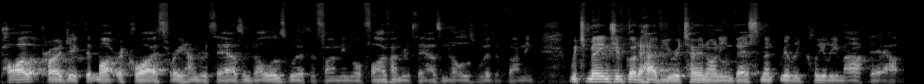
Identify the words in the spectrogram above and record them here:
pilot project that might require three hundred thousand dollars worth of funding or five hundred thousand dollars worth of funding, which means you've got to have your return on investment really clearly marked out,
